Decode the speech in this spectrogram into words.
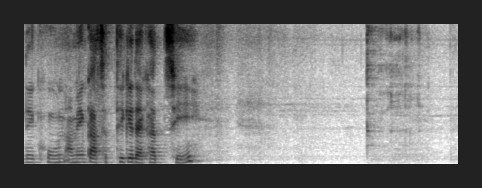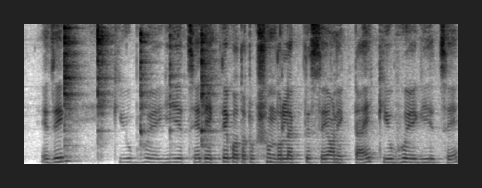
দেখুন, আমি কাছের থেকে দেখাচ্ছি। এই যে কিউব হয়ে গিয়েছে। দেখতে কতটুকু সুন্দর লাগতেছে অনেকটাই কিউব হয়ে গিয়েছে।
